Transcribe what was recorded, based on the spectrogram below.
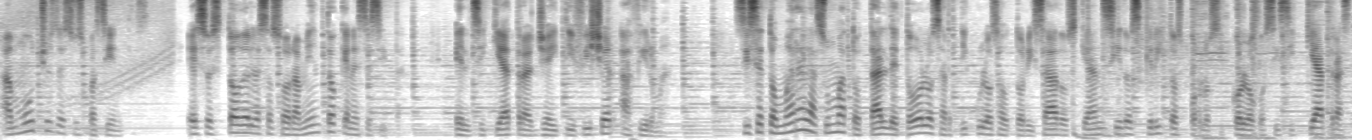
a muchos de sus pacientes. Eso es todo el asesoramiento que necesita. El psiquiatra J.T. Fisher afirma, si se tomara la suma total de todos los artículos autorizados que han sido escritos por los psicólogos y psiquiatras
